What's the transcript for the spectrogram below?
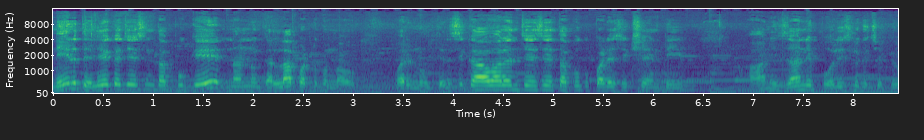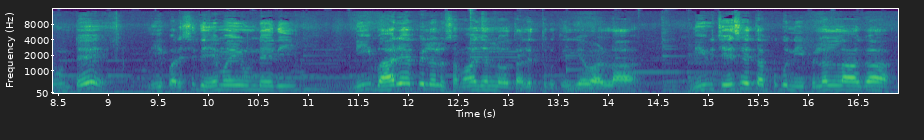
నేను తెలియక చేసిన తప్పుకే నన్ను గల్లా పట్టుకున్నావు. మరి నువ్వు తెలిసి కావాలని చేసే తప్పుకు పడే శిక్ష ఏంటి? ఆ నిజాన్ని పోలీసులకు చెప్పి ఉంటే నీ పరిస్థితి ఏమై ఉండేది? నీ భార్య పిల్లలు సమాజంలో తలెత్తుకు తిరిగేవాళ్ళ? నీవు చేసే తప్పుకు నీ పిల్లల్లాగా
